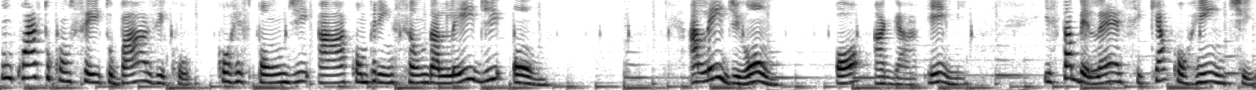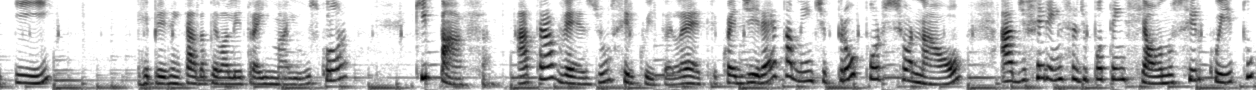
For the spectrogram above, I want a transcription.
Um quarto conceito básico corresponde à compreensão da lei de Ohm. A lei de Ohm, OHM, estabelece que a corrente I, representada pela letra I maiúscula, que passa através de um circuito elétrico é diretamente proporcional à diferença de potencial no circuito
